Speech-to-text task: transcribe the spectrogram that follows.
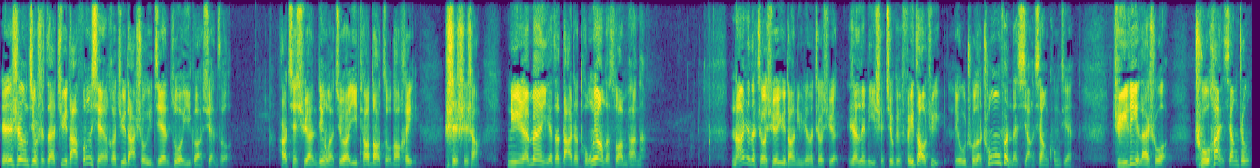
人生就是在巨大风险和巨大收益间做一个选择，而且选定了就要一条道走到黑。事实上，女人们也在打着同样的算盘呢。男人的哲学遇到女人的哲学，人类历史就给肥皂剧留出了充分的想象空间。举例来说，楚汉相争，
